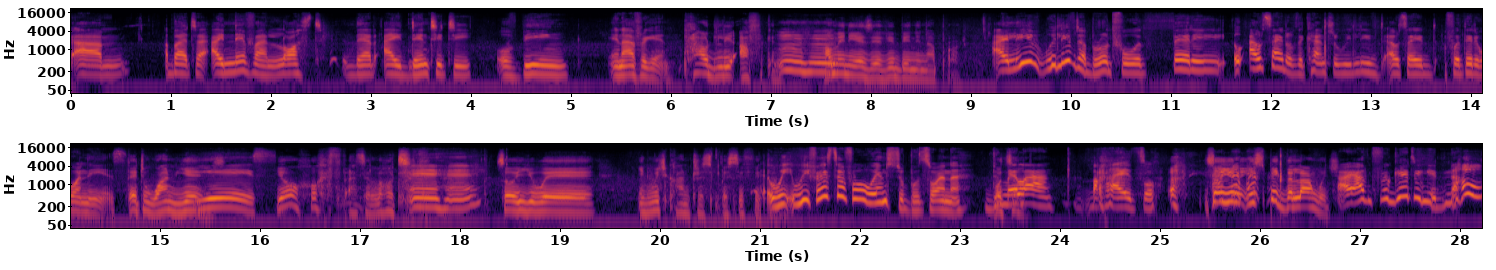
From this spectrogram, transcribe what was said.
um, but uh, I never lost that identity of being an African. Proudly African. Mm-hmm. How many years have you been in abroad? I live. We lived abroad for thirty. Outside of the country, we lived outside for thirty-one years. 31 years. Yes. Yo, that's a lot. Uh huh. So you were In which country specific? We, we first of all went to Botswana. Dumelang, bakaetso So you, you speak the language? I am forgetting it now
